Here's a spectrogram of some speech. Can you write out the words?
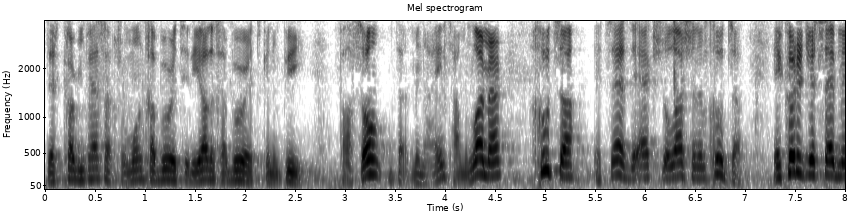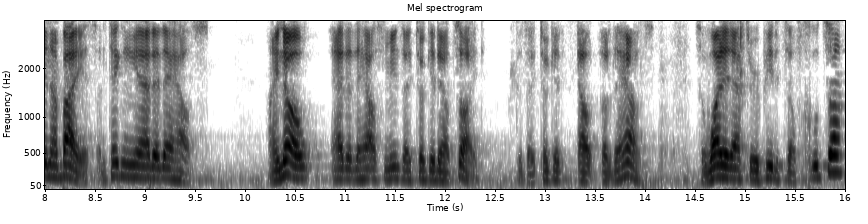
the korban pesach from one chabura to the other chabura, it's going to be pasol? Chutza. It says the extra lashon of chutza. It could have just said min abayis. I'm taking it out of the house. I know out of the house means I took it outside because I took it out of the house. So why did it have to repeat itself chutza?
